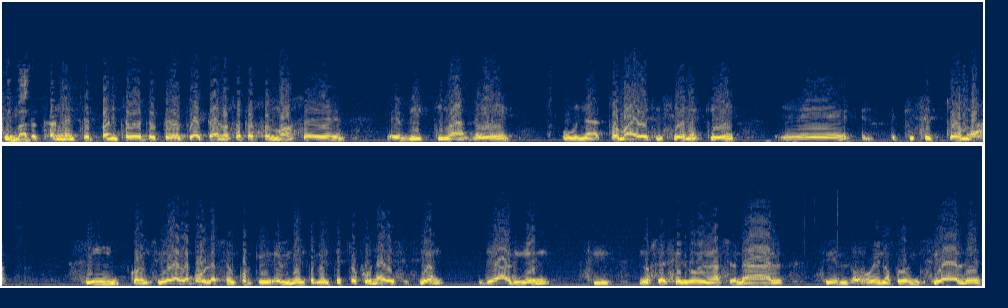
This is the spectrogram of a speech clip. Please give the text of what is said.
Sí, totalmente, Pancho. Yo creo que acá nosotros somos eh, eh, víctimas de una toma de decisiones que, eh, que se toma sin considerar a la población, porque evidentemente esto fue una decisión de alguien, si no sé si el gobierno nacional, si los gobiernos provinciales,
